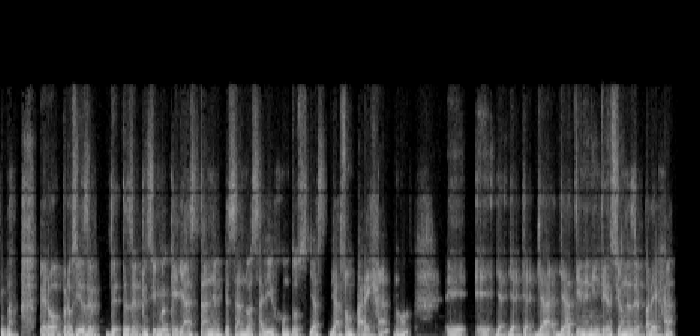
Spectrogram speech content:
pero, pero sí desde, desde, el principio que ya están empezando a salir juntos, ya, ya son pareja, ¿no? Eh, eh, ya, ya, ya, ya, tienen intenciones de pareja.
